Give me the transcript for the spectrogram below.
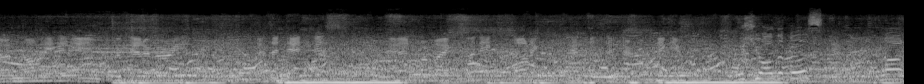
I'm nominated in two categories as a dentist and for my clinic, Bollington Dental Center. Thank you. Wish you all the best. You are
